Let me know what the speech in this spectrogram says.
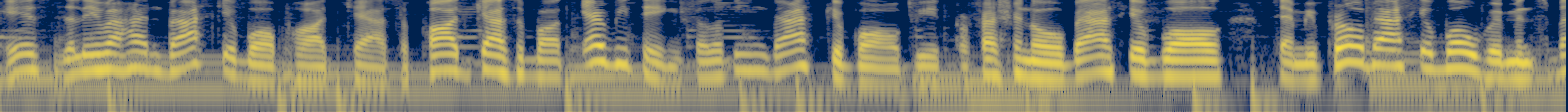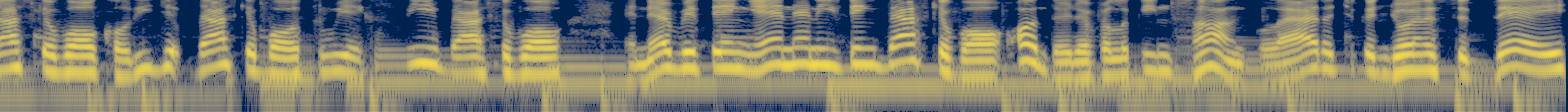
is the Limahan Basketball Podcast, a podcast about everything Philippine basketball, be it professional basketball, semi pro basketball, women's basketball, collegiate basketball, 3x3 basketball, and everything and anything basketball under the Philippine sun. Glad that you can join us today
